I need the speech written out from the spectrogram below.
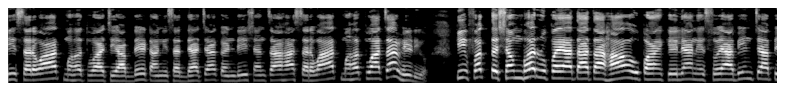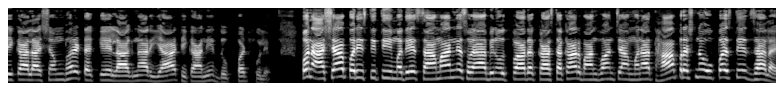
ही सर्वात महत्वाची अपडेट आणि सध्याच्या कंडिशनचा हा सर्वात महत्त्वाचा व्हिडिओ की फक्त शंभर रुपयात आता हा उपाय केल्याने सोयाबीनच्या पिकाला शंभर टक्के लागणार या ठिकाणी दुप्पट फुले. पण अशा परिस्थितीमध्ये सामान्य सोयाबीन उत्पादक कास्तकार बांधवांच्या मनात हा प्रश्न उपस्थित झालाय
